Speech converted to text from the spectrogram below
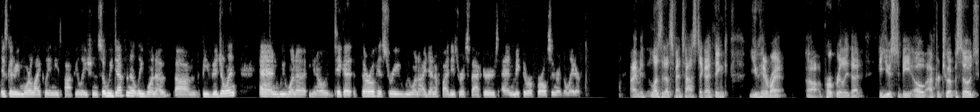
is going to be more likely in these populations. So we definitely want to um, be vigilant and we want to you know take a thorough history. We want to identify these risk factors and make the referral sooner than later. I mean leslie that's fantastic. I think you hit it right uh, appropriately that it used to be oh after two episodes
